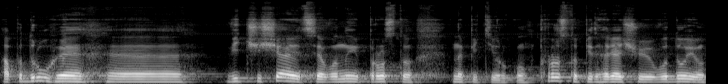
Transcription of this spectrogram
а по-друге, е, відчищаються вони просто на п'ятірку. Просто під гарячою водою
